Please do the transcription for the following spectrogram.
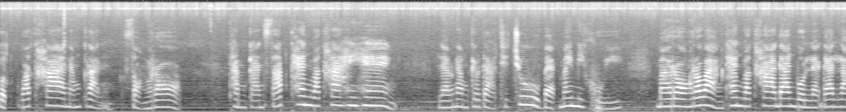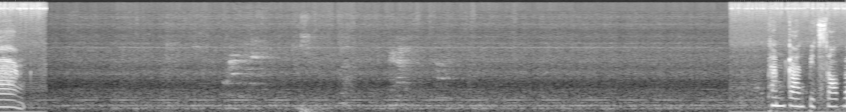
กดวัดค่าน้ำกลั่นสองรอบทำการซับแท่นวัดค่าให้แห้ง แล้วนำกระดาษทิชชู่แบบไม่มีขุย มารองระหว่างแท่นวัดค่าด้านบนและด้านล่าง ทำการปิดซอฟต์แว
